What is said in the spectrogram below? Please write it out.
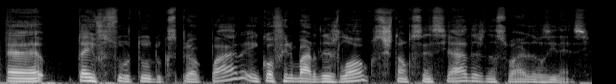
Uh, têm sobretudo que se preocupar em confirmar desde logo se estão recenseadas na sua área de residência.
